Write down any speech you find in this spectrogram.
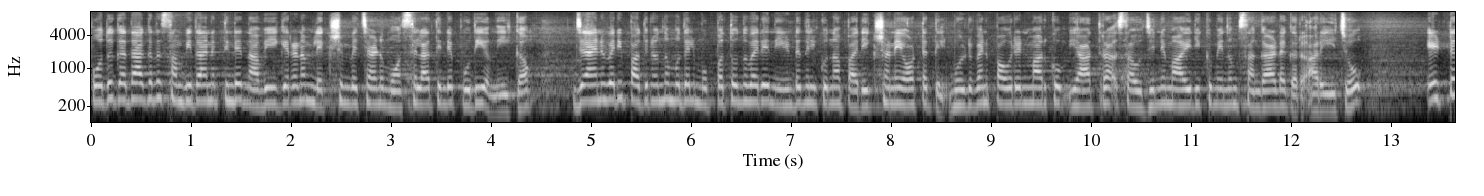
പൊതുഗതാഗത സംവിധാനത്തിന്റെ നവീകരണം ലക്ഷ്യം വെച്ചാണ് മോസലാത്തിന്റെ പുതിയ നീക്കം. ജാനുവരി പതിനൊന്ന് മുതൽ മുപ്പത്തൊന്ന് വരെ നീണ്ടു നിൽക്കുന്ന പരീക്ഷണയോട്ടത്തിൽ മുഴുവൻ പൗരന്മാർക്കും യാത്ര സൗജന്യമായിരിക്കുമെന്നും സംഘാടകർ അറിയിച്ചു. എട്ട്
